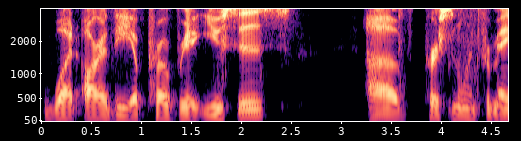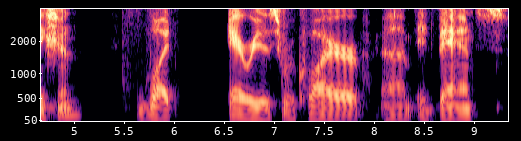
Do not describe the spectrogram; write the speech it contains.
what are the appropriate uses of personal information, what areas require um, advance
